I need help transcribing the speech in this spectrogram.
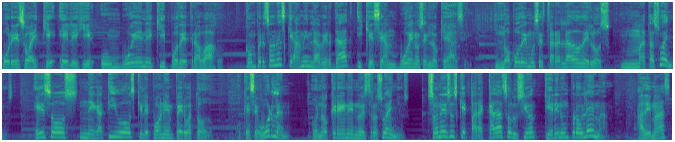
Por eso hay que elegir un buen equipo de trabajo, con personas que amen la verdad y que sean buenos en lo que hacen. No podemos estar al lado de los matasueños, esos negativos que le ponen pero a todo, o que se burlan, o no creen en nuestros sueños. Son esos que para cada solución tienen un problema. Además,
